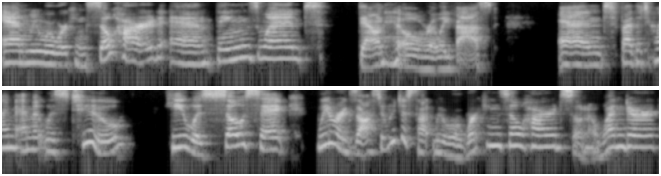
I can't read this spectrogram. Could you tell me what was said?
And we were working so hard and things went downhill really fast. And by the time Emmett was two, he was so sick. We were exhausted. We just thought we were working so hard. So no wonder.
